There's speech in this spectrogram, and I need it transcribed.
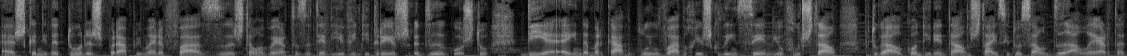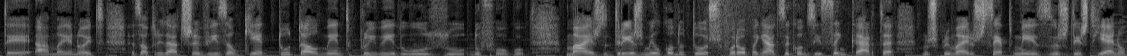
As candidaturas para a primeira fase estão abertas até dia 23 de agosto. Dia ainda marcado pelo elevado risco de incêndio florestal. Portugal continental está em situação de alerta até à meia-noite. As autoridades avisam que é totalmente proibido o uso do fogo. Mais de 3 mil condutores foram apanhados a conduzir sem carta nos primeiros primeiros sete meses deste ano,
